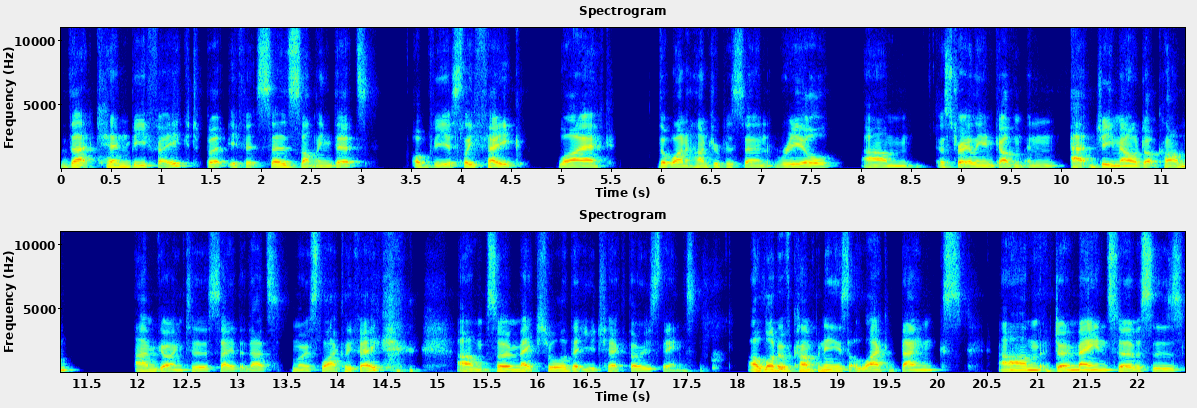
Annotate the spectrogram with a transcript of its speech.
That can be faked, but if it says something that's obviously fake, like the 100% real um, Australian government at gmail.com, I'm going to say that that's most likely fake. um, so make sure that you check those things. A lot of companies like banks, um, domain services,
